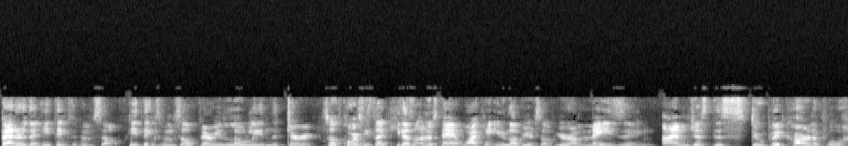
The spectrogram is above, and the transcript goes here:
better than he thinks of himself. He thinks of himself very lowly in the dirt. So, of course, he's like, he doesn't understand. Why can't you love yourself? You're amazing. I'm just this stupid carnivore.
